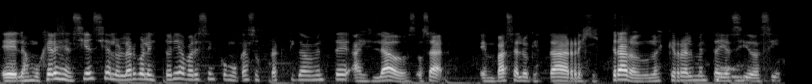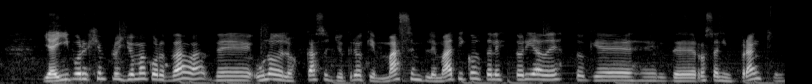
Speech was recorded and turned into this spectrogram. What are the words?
eh, las mujeres en ciencia a lo largo de la historia aparecen como casos prácticamente aislados, o sea, en base a lo que está registrado, no es que realmente haya sido así. Y ahí, por ejemplo, yo me acordaba de uno de los casos, yo creo que más emblemáticos de la historia de esto, que es el de Rosalind Franklin.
